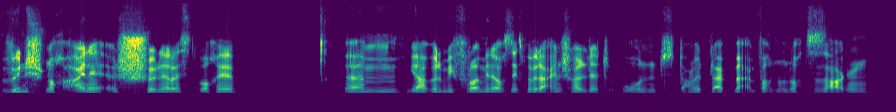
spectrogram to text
wünsche noch eine schöne Restwoche. Ähm, ja, würde mich freuen, wenn ihr auch das nächste Mal wieder einschaltet und damit bleibt mir einfach nur noch zu sagen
